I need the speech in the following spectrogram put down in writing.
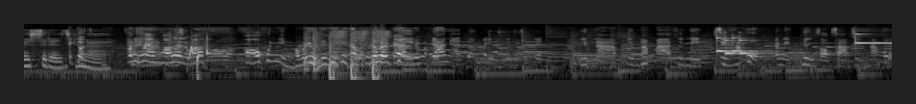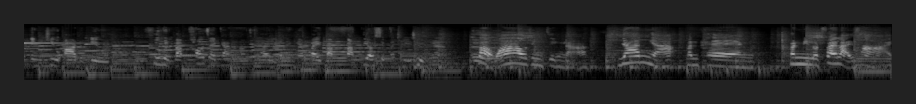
residence ขึ้นมามันแพงเพราะอะไรหรือว่าเพราะว่าคุณหญิงเขามาอยู่ที่นี่ไงมันก็เลยแพคืงอขึ้นมาย่านเนี้ยเดินไปอีกนิดนึงจะเป็นริมน้ำริมน้ำมาคือมี456ไอ้มีหนึ่งสองสามสี่ห้าหก NQRW คือเหมือนแบบเข้าใจการทางไทยหรืออะไรเงี้ยไปแบบแป๊บเดียว 10 นาทีถึงอะเออแต่ว่าเอาจริงๆนะ ย่านเนี้ยมันแพง มันมีรถไฟหลายสาย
